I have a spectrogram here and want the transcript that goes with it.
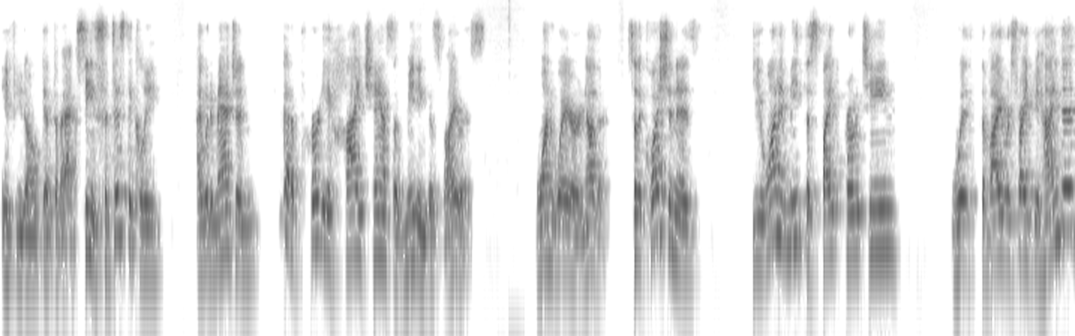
if you don't get the vaccine. Statistically, I would imagine you've got a pretty high chance of meeting this virus one way or another. So the question is, do you want to meet the spike protein with the virus right behind it?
